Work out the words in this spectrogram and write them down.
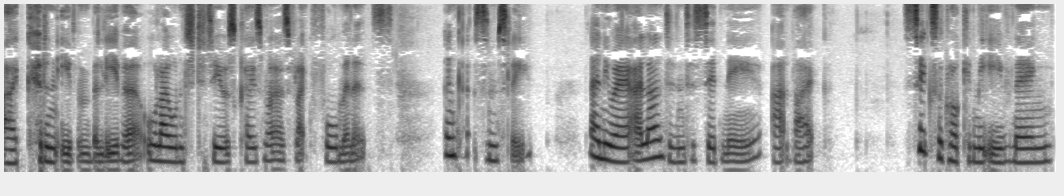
I couldn't even believe it. All I wanted to do was close my eyes for like four minutes and get some sleep. Anyway, I landed into Sydney at like six o'clock in the evening,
